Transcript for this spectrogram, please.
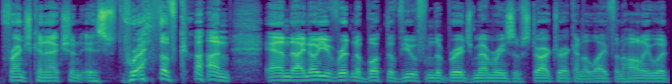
French Connection is Wrath of Khan. And I know you've written a book, The View from the Bridge Memories of Star Trek and a Life in Hollywood.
